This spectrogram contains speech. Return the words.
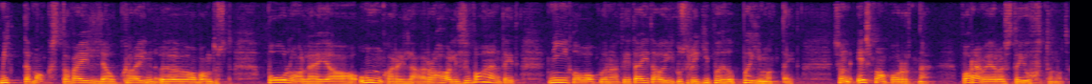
mitte maksta välja Ukraina, vabandust, Poolale ja Ungarile rahalisi vahendeid niikaua, kui nad ei täida õigusriigi põhimõtteid. see on esmakordne, varem ei ole seda juhtunud.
